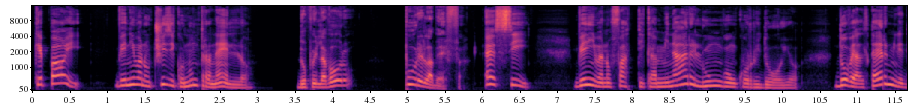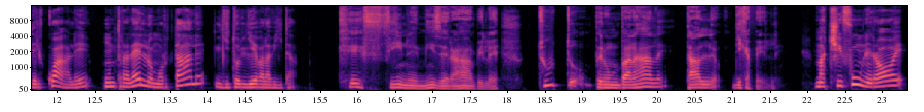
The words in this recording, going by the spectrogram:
Che poi venivano uccisi con un tranello. Dopo il lavoro, pure la beffa. Eh sì, venivano fatti camminare lungo un corridoio, dove al termine del quale un tranello mortale gli toglieva la vita. Che fine miserabile! Tutto per un banale taglio di capelli. Ma ci fu un eroe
